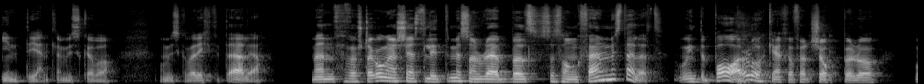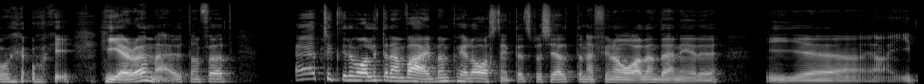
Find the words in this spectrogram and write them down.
inte egentligen vi ska vara, om vi ska vara riktigt ärliga. Men för första gången känns det lite mer som Rebels säsong 5 istället. Och inte bara då kanske för att Chopper och, och, och Hero är med, utan för att jag tyckte det var lite den viben på hela avsnittet. Speciellt den här finalen där nere i, eh, ja, i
